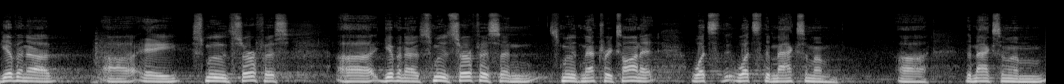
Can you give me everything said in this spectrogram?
given a, uh, a smooth surface, uh, given a smooth surface and smooth metrics on it, what's the, what's the maximum, uh, the maximum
